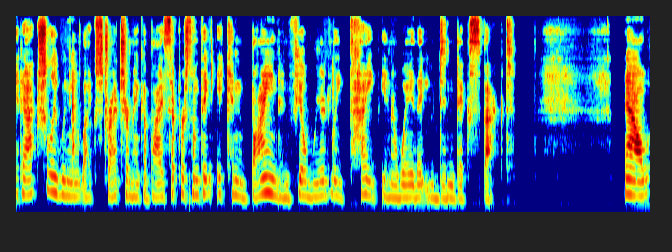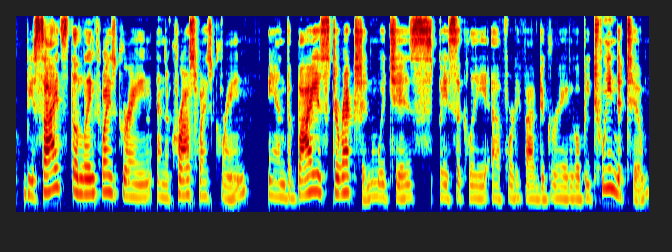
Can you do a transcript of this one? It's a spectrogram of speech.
it actually when you like stretch or make a bicep or something it can bind and feel weirdly tight in a way that you didn't expect now besides the lengthwise grain and the crosswise grain and the bias direction which is basically a 45 degree angle between the two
